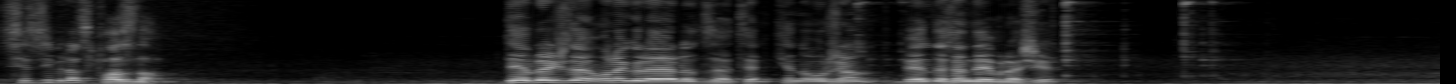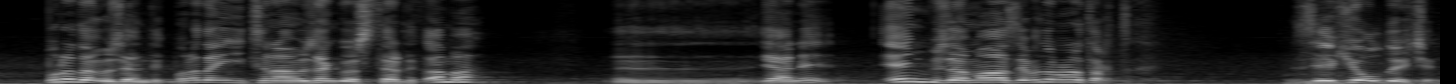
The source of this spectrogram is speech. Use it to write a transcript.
Sesi biraz fazla. Debriyajı da ona göre ayarladı zaten. Kendi orijinal Beldesen debriyajı. Burada özendik. Buna da itina özen gösterdik ama e, yani en güzel malzemeleri ona taktık. Zevki olduğu için.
